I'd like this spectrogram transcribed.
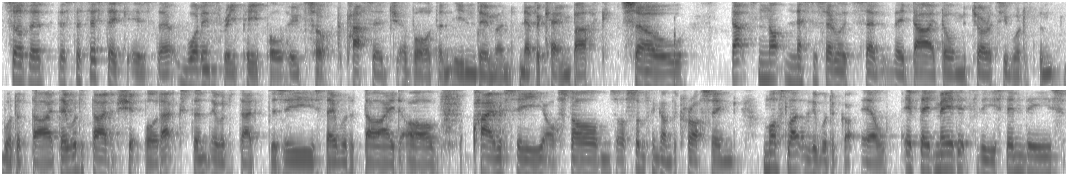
so the, the statistic is that one in three people who took passage aboard an Indiaman never came back. So that's not necessarily to say that they died, though a majority would have would have died. They would have died of shipboard accident. They would have died of disease. They would have died of piracy or storms or something on the crossing. Most likely, they would have got ill. If they'd made it to the East Indies,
